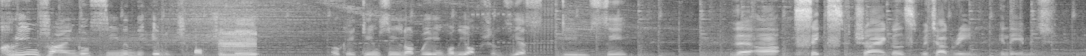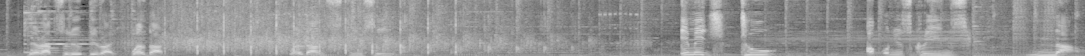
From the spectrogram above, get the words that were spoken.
green triangles seen in the image? Option A. Okay, Team C is not waiting for the options. Yes, Team C. There are six triangles which are green in the image. They're absolutely right. Well done. Well done, Team C. Image two up on your screens now.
